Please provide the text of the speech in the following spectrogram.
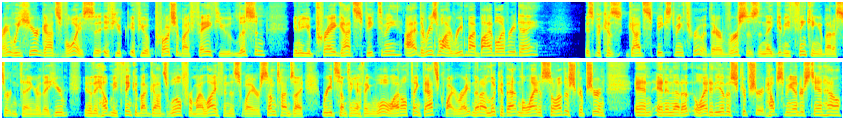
Right? We hear God's voice. If you, if you approach it by faith, you listen, you know, you pray, God, speak to me. I, the reason why I read my Bible every day is because God speaks to me through it. There are verses and they get me thinking about a certain thing, or they hear, you know, they help me think about God's will for my life in this way. Or sometimes I read something, I think, whoa, I don't think that's quite right. And then I look at that in the light of some other scripture, and, and, and in that light of the other scripture, it helps me understand how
